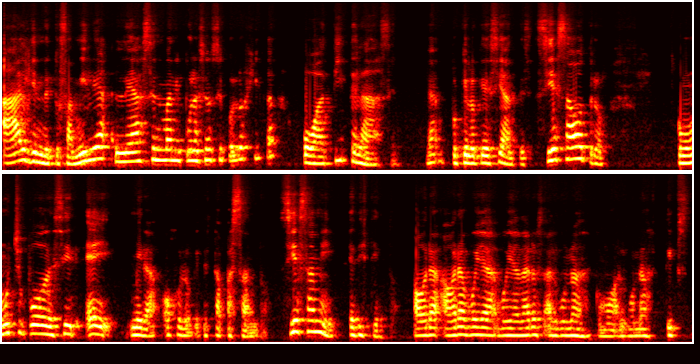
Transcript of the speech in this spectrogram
a alguien de tu familia le hacen manipulación psicológica o a ti te la hacen. Porque lo que decía antes, si es a otro, como mucho puedo decir, hey, mira, ojo lo que te está pasando. Si es a mí, es distinto. Ahora, ahora voy, a, voy a daros algunas, como algunos tips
